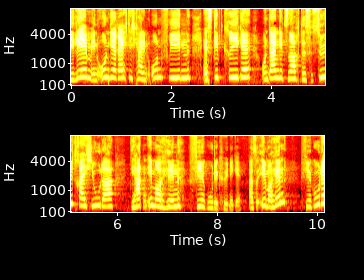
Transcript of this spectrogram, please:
die leben in Ungerechtigkeit, in Unfrieden. Es gibt Kriege und dann gibt es noch das Südreich Juda. Die hatten immerhin vier gute Könige. Also immerhin vier gute,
